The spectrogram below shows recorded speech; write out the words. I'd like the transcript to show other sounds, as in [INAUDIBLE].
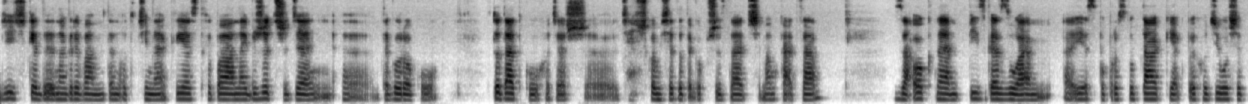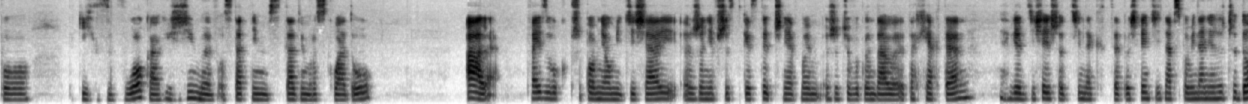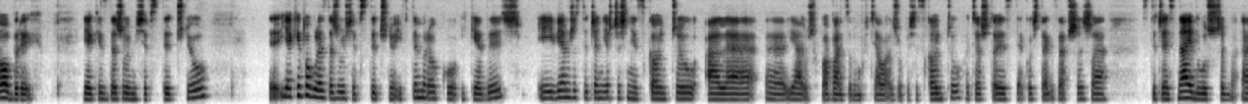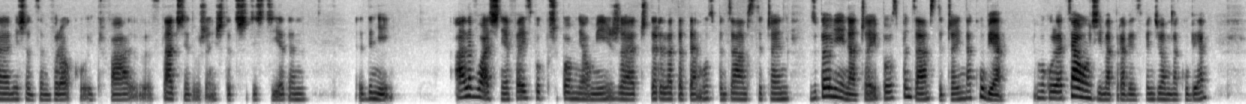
Dziś, kiedy nagrywam ten odcinek, jest chyba najbrzydszy dzień e, tego roku. W dodatku, chociaż e, [LAUGHS] ciężko mi się do tego przyznać, mam kaca. Za oknem pizga złem. E, jest po prostu tak, jakby chodziło się po takich zwłokach zimy w ostatnim stadium rozkładu. Ale Facebook przypomniał mi dzisiaj, że nie wszystkie stycznie w moim życiu wyglądały tak jak ten, [LAUGHS] więc dzisiejszy odcinek chcę poświęcić na wspominanie rzeczy dobrych, jakie zdarzyły mi się w styczniu, y, jakie w ogóle zdarzyły się w styczniu i w tym roku i kiedyś. I wiem, że styczeń jeszcze się nie skończył, ale y, ja już chyba bardzo bym chciała, żeby się skończył, chociaż to jest jakoś tak zawsze, że styczeń jest najdłuższym e, miesiącem w roku i trwa znacznie dłużej niż te 31 dni. Ale właśnie Facebook przypomniał mi, że 4 lata temu spędzałam styczeń zupełnie inaczej, bo spędzałam styczeń na Kubie. W ogóle całą zimę prawie spędziłam na Kubie,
